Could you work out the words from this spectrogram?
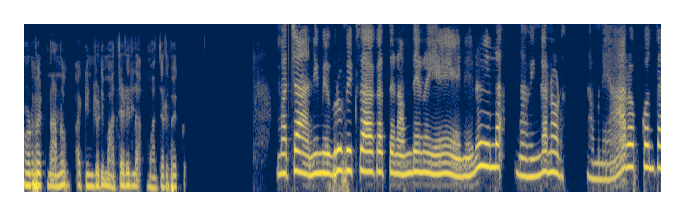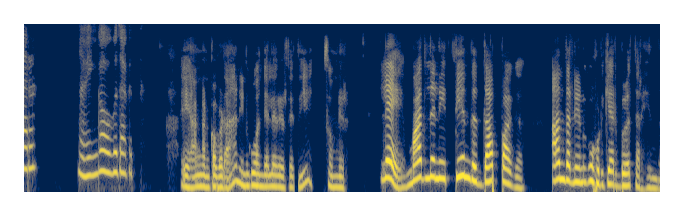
ನೋಡ್ಬೇಕು ನಾನು ಆಕಿನ ಜೋಡಿ ಮಾತಾಡಿಲ್ಲ ಮಾತಾಡ್ಬೇಕು. ಮಚ್ಚ ನಿಮ್ಮಿಬ್ರು ಫಿಕ್ಸ್ ಆಗತ್ತೆ ನಮ್ದೇನು ಏನೇನು ಇಲ್ಲ. ನಾವ್ ಹಿಂಗ ನೋಡು ನಮ್ಮನ್ನ ಯಾರು ಒಪ್ಕೊಂತಾರ? ನಾವ್ ಹಿಂಗ ಹೋಗೋದಾಗತ್ತೆ. ಏ ಹಂಗ ಅನ್ಕೋಬೇಡ ನಿನಗೂ ಒಂದೆಲ್ಲ ಇರ್ತೈತಿ ಸುಮ್ನಿರ್. ಲೇ ಮೊದ್ಲು ನೀ ತಿಂದು ದಪ್ಪಾಗ ಅಂದ್ರೆ ನಿನಗೂ ಹುಡುಗಿಯರ್ ಬೀಳ್ತಾರೆ ಹಿಂದ.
